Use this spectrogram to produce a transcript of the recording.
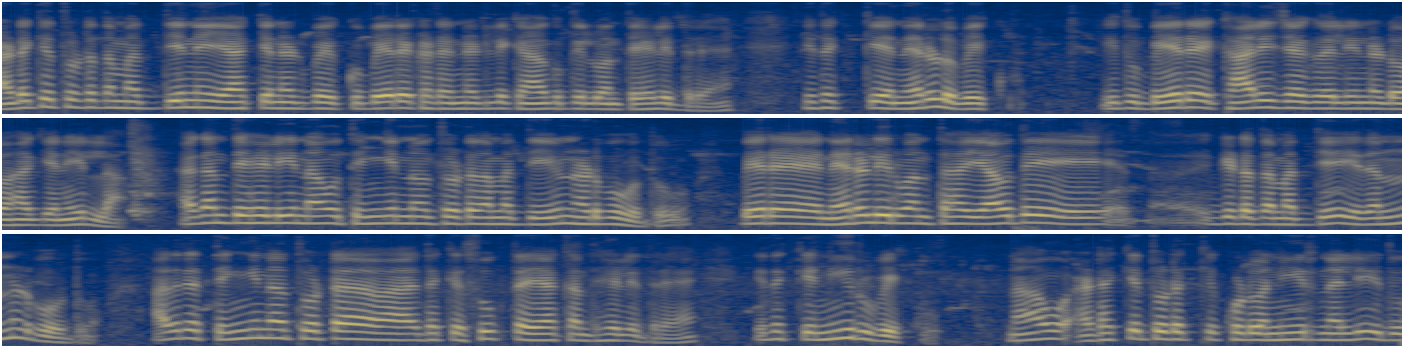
ಅಡಕೆ ತೋಟದ ಮಧ್ಯೆನೇ ಯಾಕೆ ನೆಡಬೇಕು, ಬೇರೆ ಕಡೆ ನೆಡಲಿಕ್ಕೆ ಆಗೋದಿಲ್ವ ಅಂತ ಹೇಳಿದರೆ ಇದಕ್ಕೆ ನೆರಳು ಬೇಕು. ಇದು ಬೇರೆ ಖಾಲಿ ಜಾಗದಲ್ಲಿ ನೆಡುವ ಹಾಗೇನೇ ಇಲ್ಲ. ಹಾಗಂತ ಹೇಳಿ ನಾವು ತೆಂಗಿನ ತೋಟದ ಮಧ್ಯೆಯೂ ನೆಡಬಹುದು. ಬೇರೆ ನೆರಳಿರುವಂತಹ ಯಾವುದೇ ಗಿಡದ ಮಧ್ಯೆ ಇದನ್ನು ನೆಡ್ಬೋದು ಆದರೆ ತೆಂಗಿನ ತೋಟ ಅದಕ್ಕೆ ಸೂಕ್ತ ಯಾಕಂತ ಹೇಳಿದರೆ ಇದಕ್ಕೆ ನೀರು ಬೇಕು. ನಾವು ಅಡಕೆ ತೊಡಕ್ಕೆ ಕೊಡುವ ನೀರಿನಲ್ಲಿ ಇದು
